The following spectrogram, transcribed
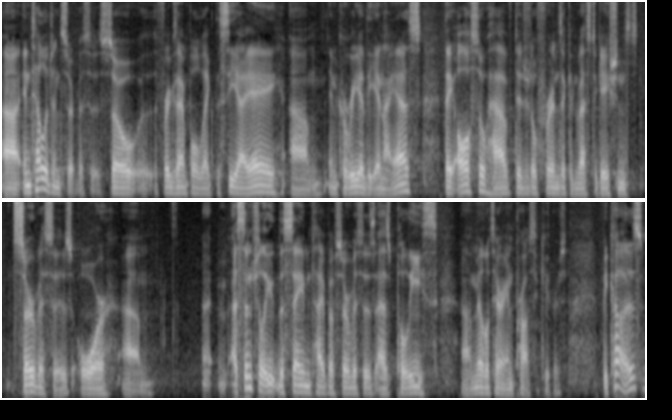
Uh, intelligence services. So, for example, like the CIA um, in Korea, the NIS, they also have digital forensic investigations services or um, essentially the same type of services as police, uh, military, and prosecutors. Because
